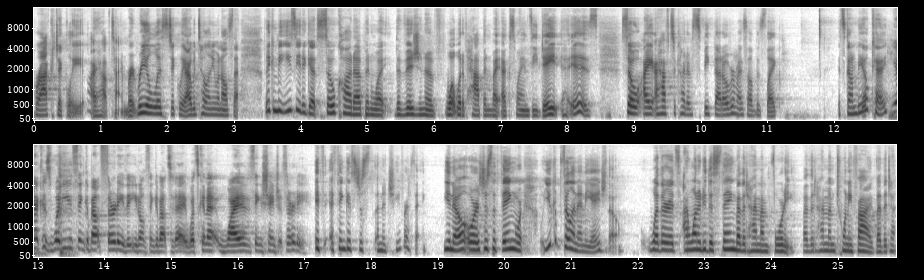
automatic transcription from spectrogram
practically I have time, right? Realistically, I would tell anyone else that. But it can be easy to get so caught up in what the vision of what would have happened by X, Y, and Z date is. So I, have to kind of speak that over myself. It's like it's gonna be okay. Yeah, because what do you think about 30 that you don't think about today? What's gonna why did things change at 30? it's I think it's just an achiever thing, you know, or it's just a thing where you can fill in any age though. Whether it's I want to do this thing by the time I'm 40, by the time I'm 25, by the time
